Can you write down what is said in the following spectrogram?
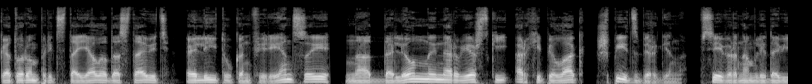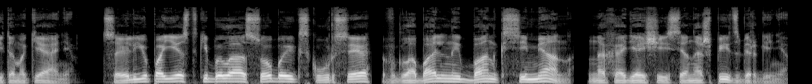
которым предстояло доставить элиту конференции на отдаленный норвежский архипелаг Шпицберген в Северном Ледовитом океане. Целью поездки была особая экскурсия в глобальный банк семян, находящийся на Шпицбергене.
